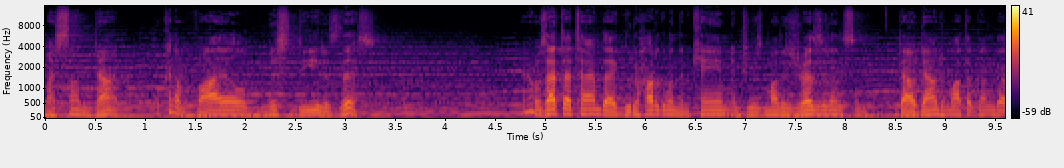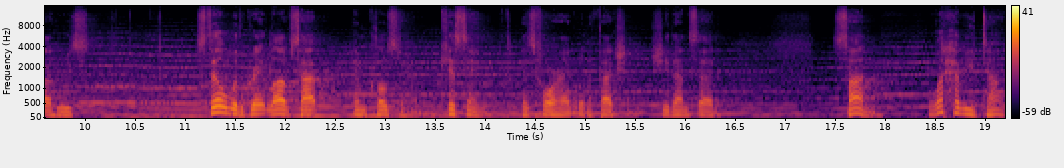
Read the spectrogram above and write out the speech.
my son done? What kind of vile misdeed is this? And it was at that time that Guru Hargobind then came into his mother's residence and bowed down to Mata Ganga, who's still with great love sat him close to her, kissing his forehead with affection. She then said, Son, what have you done?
